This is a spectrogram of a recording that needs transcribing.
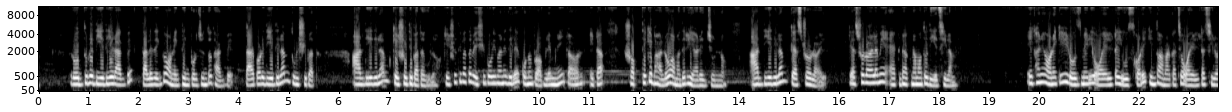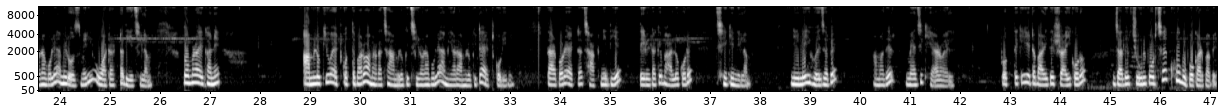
রোদ্দুরে দিয়ে দিয়ে রাখবে, তাহলে দেখবে অনেক দিন পর্যন্ত থাকবে। তারপরে দিয়ে দিলাম তুলসী পাতা। আর দিয়ে দিলাম কেশতি পাতাগুলো। কেশতি পাতা বেশি পরিমাণে দিলে কোনো প্রবলেম নেই, কারণ এটা সব থেকে ভালো আমাদের হেয়ারের জন্য। আর দিয়ে দিলাম ক্যাস্ট্রল অয়েল ক্যাস্ট্রল অয়েল আমি এক ঢাকনা মতো দিয়েছিলাম। এখানে অনেকেই রোজমেরি অয়েলটা ইউজ করে, কিন্তু আমার কাছে অয়েলটা ছিল না বলে আমি রোজমেরি ওয়াটারটা দিয়েছিলাম। তোমরা এখানে আমলকিও অ্যাড করতে পারো, আমার কাছে আমলকি ছিল না বলে আমি আর আমলকিটা অ্যাড করিনি। তারপরে একটা ছাকনি দিয়ে তেলটাকে ভালো করে ছেঁকে নিলাম। নিলেই হয়ে যাবে আমাদের ম্যাজিক হেয়ার অয়েল প্রত্যেকেই এটা বাড়িতে ট্রাই করো। যাদের চুল পড়ছে খুব উপকার পাবে।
